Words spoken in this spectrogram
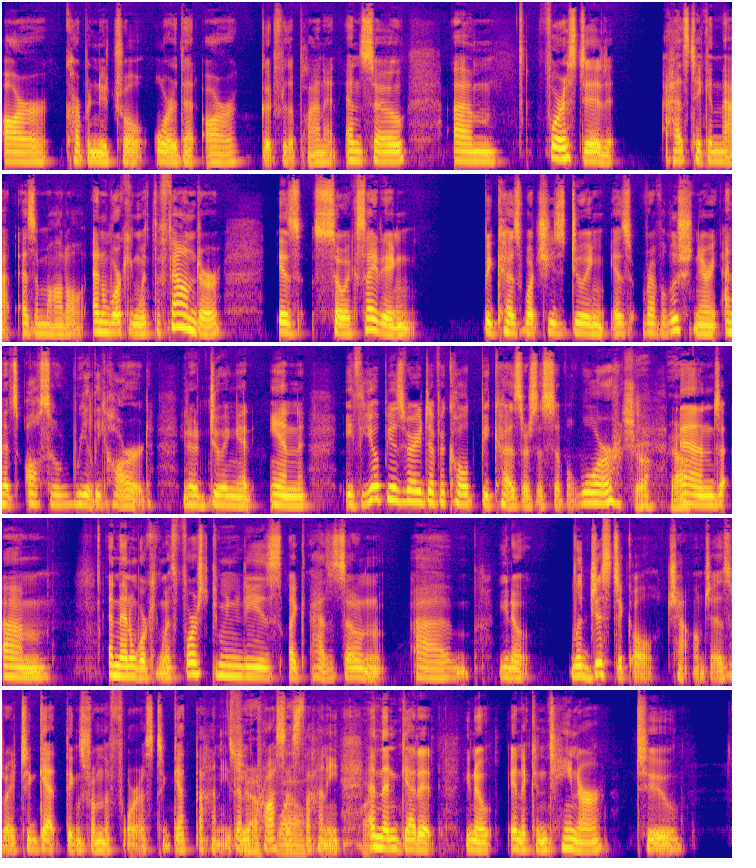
are carbon neutral or that are good for the planet. And so um, Forested has taken that as a model, and working with the founder is so exciting because what she's doing is revolutionary and it's also really hard. You know, doing it in Ethiopia is very difficult because there's a civil war. Sure, yeah. And um, and then working with forest communities like has its own um, you know logistical challenges right to get things from the forest to get the honey then Yeah, process wow. the honey and then get it you know in a container to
